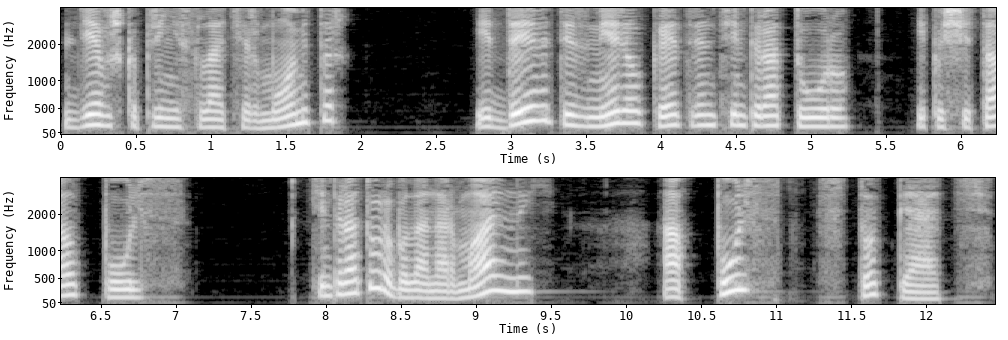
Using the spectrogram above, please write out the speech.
девушка принесла термометр и Дэвид измерил Кэтрин температуру и посчитал пульс. Температура была нормальной, а пульс — 105.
